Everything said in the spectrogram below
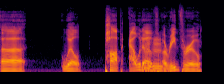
uh, will pop out of Mm-hmm. a read through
